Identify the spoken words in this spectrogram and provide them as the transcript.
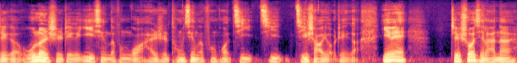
这个，无论是这个异性的烽火还是同性的烽火，极极极少有这个，因为这说起来呢。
